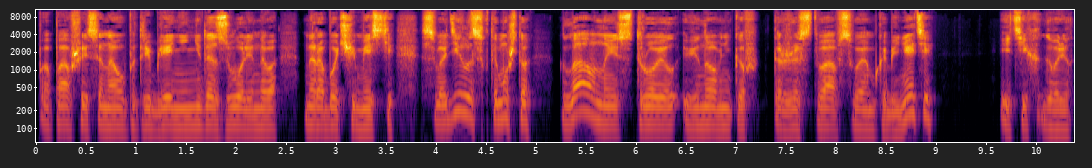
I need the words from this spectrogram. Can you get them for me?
попавшейся на употребление недозволенного на рабочем месте, сводилось к тому, что главный строил виновников торжества в своем кабинете и тихо говорил,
